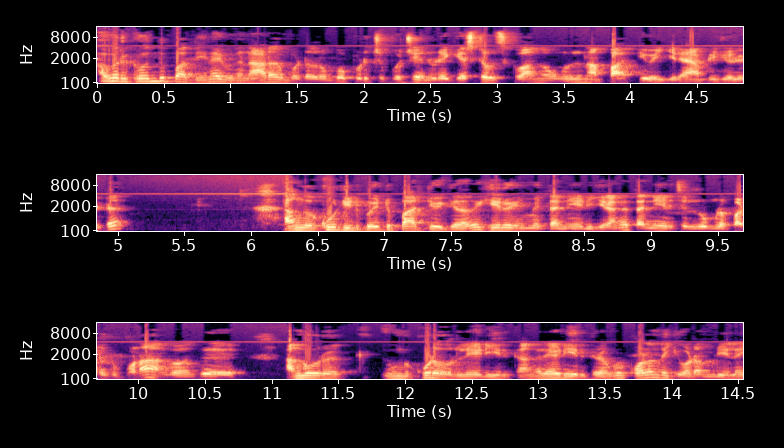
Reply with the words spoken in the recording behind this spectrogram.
அவருக்கு வந்து பாத்தீங்கன்னா இவங்க நாடகம் போட்டது ரொம்ப பிடிச்சி போச்சு. என்னுடைய கெஸ்ட் ஹவுஸ்க்கு வாங்க உங்களுக்கு நான் பார்ட்டி வைக்கிறேன் அப்படின்னு சொல்லிட்டு அங்க கூட்டிட்டு போயிட்டு பார்ட்டி வைக்கிறாரு ஹீரோயினுமே தண்ணி அடிக்கிறாங்க. தண்ணி அடிச்சுட்டு ரூம்ல படுக்க போனா அங்க வந்து அங்க ஒரு இவங்க கூட ஒரு லேடி இருக்காங்க. லேடி இருக்கிறவங்க குழந்தைக்கு உட முடியல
